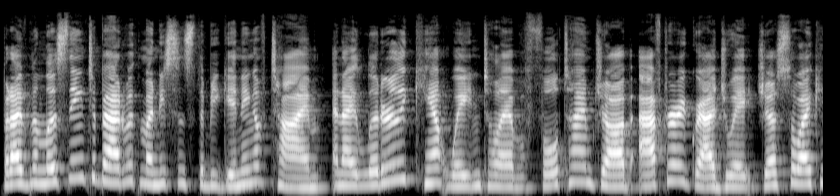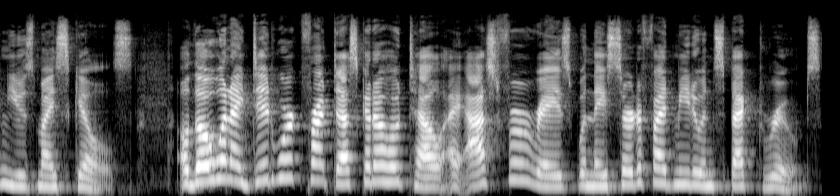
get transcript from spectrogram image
But I've been listening to Bad with Money since the beginning of time, and I literally can't wait until I have a full time job after I graduate just so I can use my skills. Although when I did work front desk at a hotel, I asked for a raise when they certified me to inspect rooms.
